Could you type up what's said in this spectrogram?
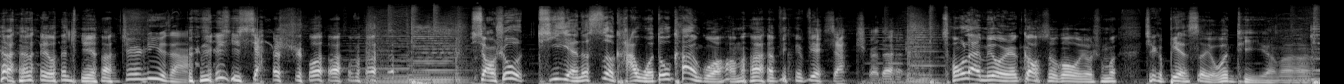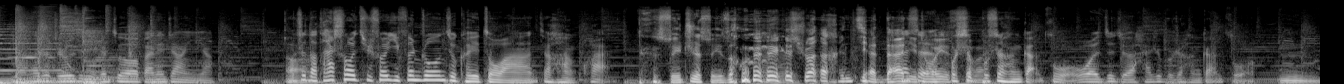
呀，难道有问题吗？这是绿的。你瞎说好吗？小时候体检的色卡我都看过，好吗？别别瞎扯淡，从来没有人告诉过我有什么这个变色有问题，好吗？他说植入晶体跟做白内障一样。啊我知道，他说据说一分钟就可以做完，就很快，随治随走，说的很简单，你懂我意思吗？不是不是很敢做，我就觉得还是不是很敢做。嗯。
